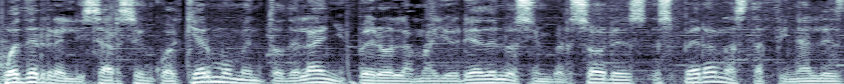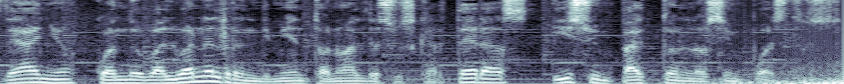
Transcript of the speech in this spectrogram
Puede realizarse en cualquier momento del año, pero la mayoría de los inversores esperan hasta finales de año cuando evalúan el rendimiento anual de sus carteras y su impacto en los impuestos.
